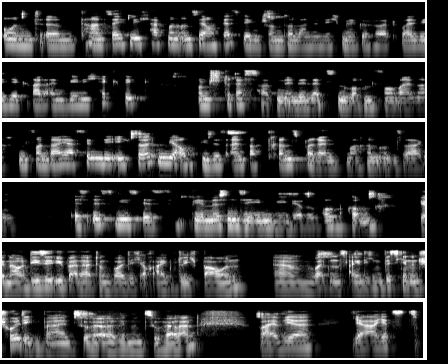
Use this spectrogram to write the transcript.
und ähm, tatsächlich hat man uns ja auch deswegen schon so lange nicht mehr gehört, weil wir hier gerade ein wenig Hektik und Stress hatten in den letzten Wochen vor Weihnachten. Von daher finde ich, sollten wir auch dieses einfach transparent machen und sagen, es ist, wie es ist. Wir müssen sehen, wie wir rumkommen. Genau diese Überleitung wollte ich auch eigentlich bauen. Ähm, wir wollten uns eigentlich ein bisschen entschuldigen bei allen Zuhörerinnen und Zuhörern, weil wir ja jetzt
